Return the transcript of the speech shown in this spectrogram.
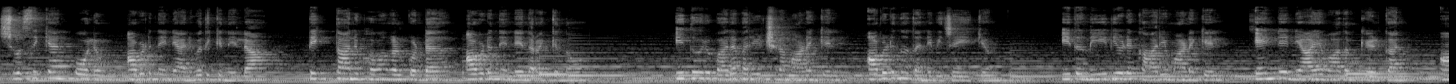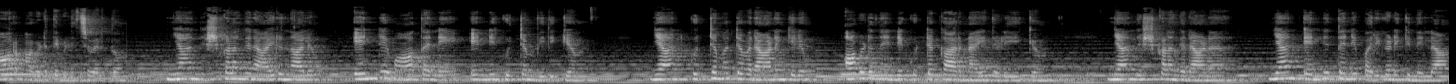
ശ്വസിക്കാൻ പോലും അവിടുന്ന് എന്നെ അനുവദിക്കുന്നില്ല. തിക്താനുഭവങ്ങൾ കൊണ്ട് അവിടുന്ന് എന്നെ നിറയ്ക്കുന്നു. ഇതൊരു ബലപരീക്ഷണമാണെങ്കിൽ അവിടുന്ന് തന്നെ വിജയിക്കും. ഇത് നീതിയുടെ കാര്യമാണെങ്കിൽ എന്റെ ന്യായവാദം കേൾക്കാൻ ആർ അവിടുത്തെ വിളിച്ചു വരുത്തും. ഞാൻ നിഷ്കളങ്കനായിരുന്നാലും എന്റെ വാ തന്നെ എന്നെ കുറ്റം വിധിക്കും. ഞാൻ കുറ്റമറ്റവനാണെങ്കിലും അവിടുന്ന് എന്നെ കുറ്റക്കാരനായി തെളിയിക്കും. ഞാൻ നിഷ്കളങ്കനാണ്. ഞാൻ എന്നെ തന്നെ പരിഗണിക്കുന്നില്ല.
